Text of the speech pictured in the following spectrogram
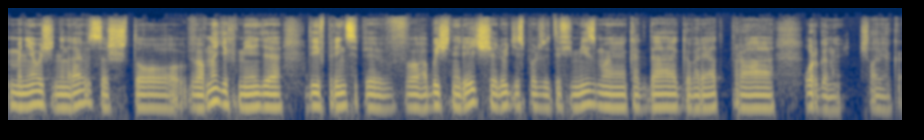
мне очень не нравится, что во многих медиа, да и в принципе в обычной речи люди используют эфемизмы, когда говорят про органы человека.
